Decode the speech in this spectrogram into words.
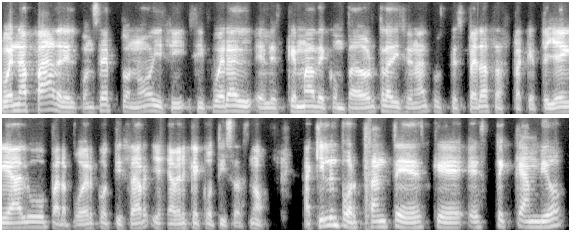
Suena padre el concepto, ¿no? Y si, si fuera el, el, esquema de comprador tradicional, pues te esperas hasta que te llegue algo para poder cotizar y a ver qué cotizas. No, aquí lo importante es que este cambio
